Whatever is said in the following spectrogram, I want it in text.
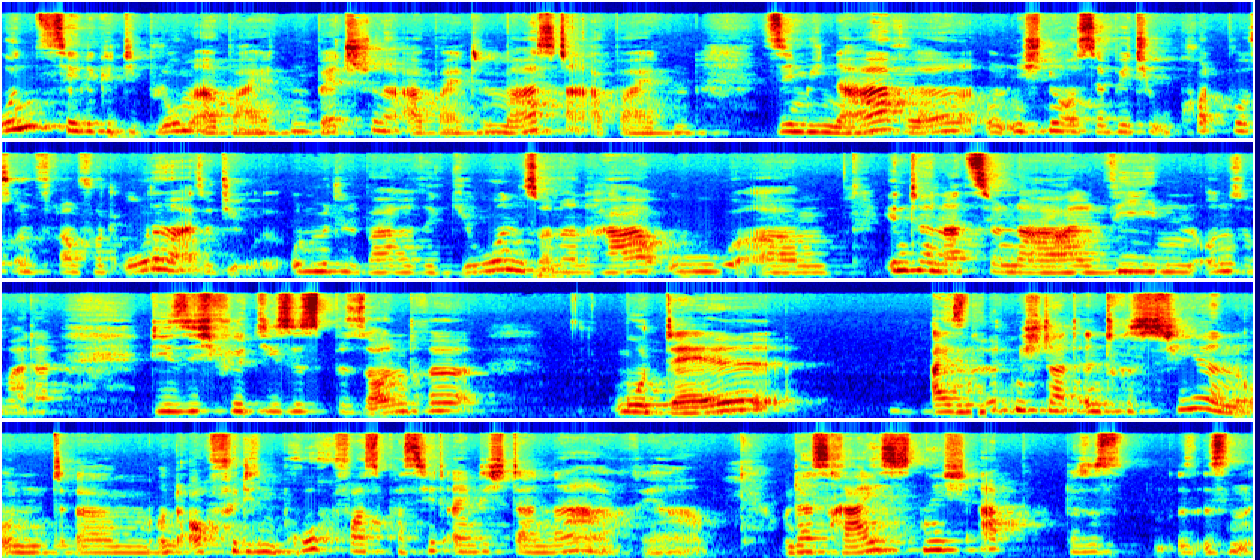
unzählige Diplomarbeiten, Bachelorarbeiten, Masterarbeiten, Seminare und nicht nur aus der BTU Cottbus und Frankfurt-Oder, also die unmittelbare Region, sondern HU, ähm, international, Wien und so weiter, die sich für dieses besondere Modell Eisenhüttenstadt interessieren und, ähm, und auch für diesen Bruch, was passiert eigentlich danach, ja. Und das reißt nicht ab. Das ist, das ist ein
